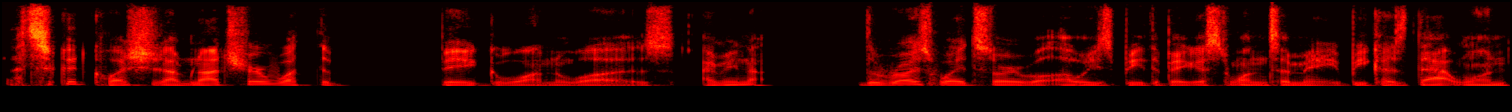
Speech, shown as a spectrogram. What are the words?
That's a good question. I'm not sure what the big one was. I mean the Royce White story will always be the biggest one to me because that one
